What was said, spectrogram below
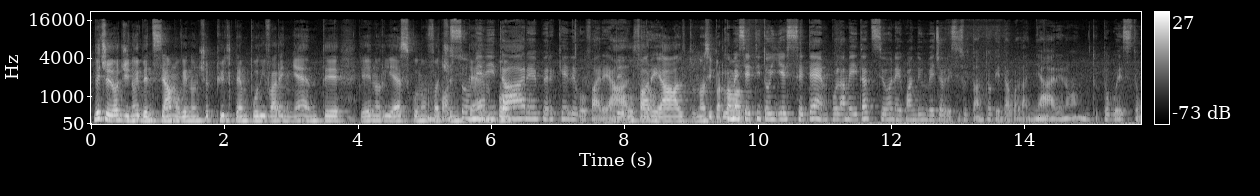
Invece oggi noi pensiamo che non c'è più il tempo di fare niente e non riesco, non, non faccio in tempo. Posso meditare perché devo fare altro. Devo fare altro, no? Si parlava... Come se ti togliesse tempo la meditazione quando invece avresti soltanto che da guadagnare, no? In tutto questo.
